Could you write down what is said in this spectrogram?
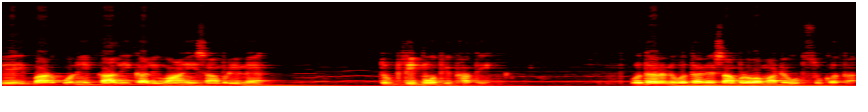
બે બાળકોની કાલી કાલી વાણી સાંભળીને તૃપ્તિ નહોતી થતી. વધારે ને વધારે સાંભળવા માટે ઉત્સુક હતા.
